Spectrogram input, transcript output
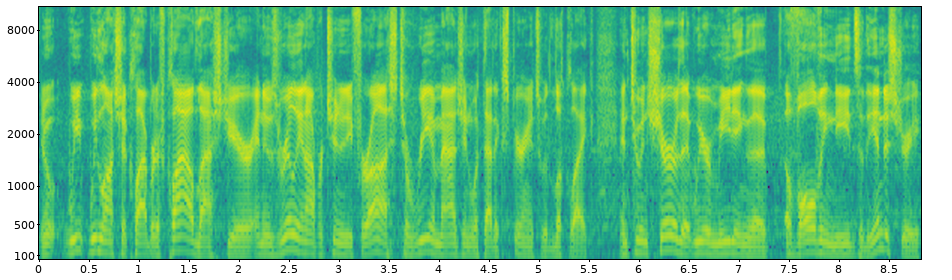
you know, we, we launched a collaborative cloud last year, and it was really an opportunity for us to reimagine what that experience would look like, and to ensure that we were meeting the evolving needs of the industry.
